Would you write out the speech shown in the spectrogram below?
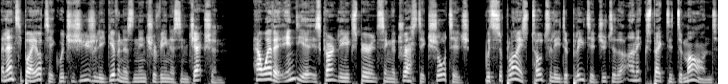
an antibiotic which is usually given as an intravenous injection. However, India is currently experiencing a drastic shortage, with supplies totally depleted due to the unexpected demand.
